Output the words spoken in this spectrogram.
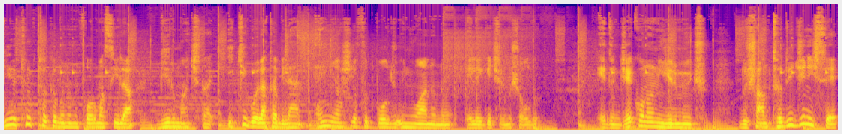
bir Türk takımının formasıyla bir maçta iki gol atabilen en yaşlı futbolcu ünvanını ele geçirmiş oldu. Edin Dzeko'nun 23, Dušan Tadic'in ise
